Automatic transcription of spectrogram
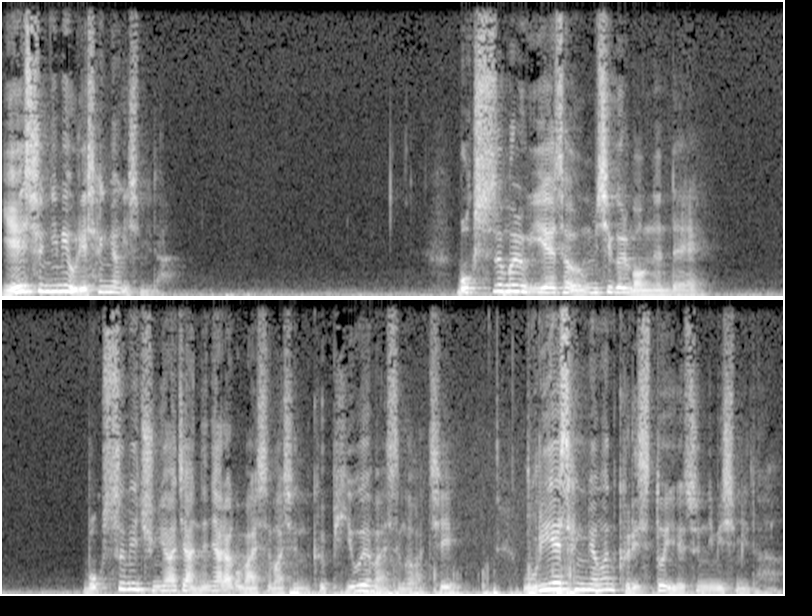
예수님이 우리의 생명이십니다. 목숨을 위해서 음식을 먹는데 목숨이 중요하지 않느냐라고 말씀하신 그 비유의 말씀과 같이 우리의 생명은 그리스도 예수님이십니다.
